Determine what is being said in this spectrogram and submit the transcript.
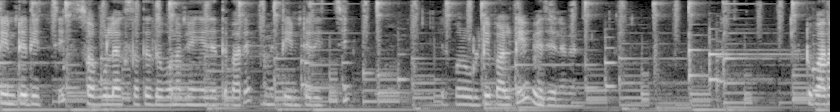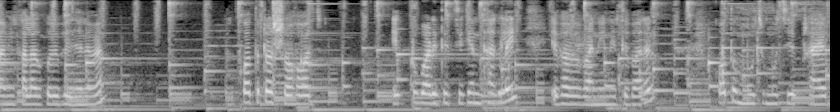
তিনটে দিচ্ছি। সবগুলো একসাথে দেবো না, ভেঙে যেতে পারে। আমি তিনটে দিচ্ছি। এরপর উল্টি পাল্টিয়ে ভেজে নেবেন। একটু বাদামি কালার করে ভেজে নেবেন। কতটা সহজ। একটু বাড়িতে চিকেন থাকলেই এভাবে বানিয়ে নিতে পারেন। কত মুচমুচে ফ্রায়েড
